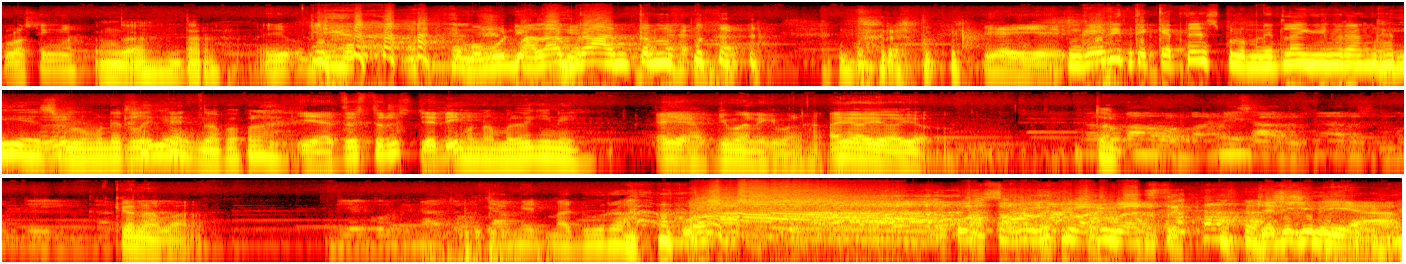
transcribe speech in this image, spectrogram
closing lah. Enggak, ntar. Ayo, mau, mau mudik. Malah berantem. Iya iya. Enggak ini tiketnya 10 menit lagi berangkat. Iya, 10 menit lagi enggak apa-apa lah. Iya terus terus jadi. Mau nambah lagi nih. Eh ya gimana gimana? Ayo ayo ayo. Kalau Bang Rohmani seharusnya harus mudik. Kenapa? Dia koordinator Jamit Madura. Wah, seru banget Mas. Jadi gini ya.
